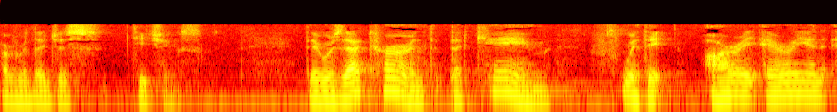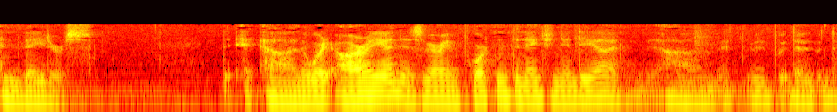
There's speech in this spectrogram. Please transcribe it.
of religious teachings. There was that current that came with the Aryan invaders uh, the word Aryan is very important in ancient India. Um, it, it, the, the,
